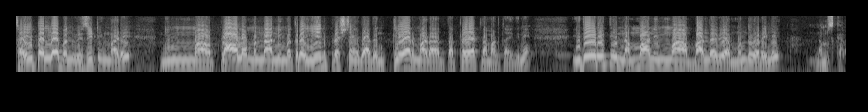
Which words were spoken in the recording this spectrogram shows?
ಸೈಟಲ್ಲೇ ಬಂದು ವಿಸಿಟಿಂಗ್ ಮಾಡಿ ನಿಮ್ಮ ಪ್ರಾಬ್ಲಮನ್ನು ನಿಮ್ಮ ಹತ್ರ ಏನು ಪ್ರಶ್ನೆ ಇದೆ ಅದನ್ನು ಕ್ಲಿಯರ್ ಮಾಡೋಂಥ ಪ್ರಯತ್ನ ಮಾಡ್ತಾ ಇದ್ದೀನಿ. ಇದೇ ರೀತಿ ನಮ್ಮ, ನಿಮ್ಮ ಬಾಂಧವ್ಯ ಮುಂದುವರಿಲಿ. ನಮಸ್ಕಾರ.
